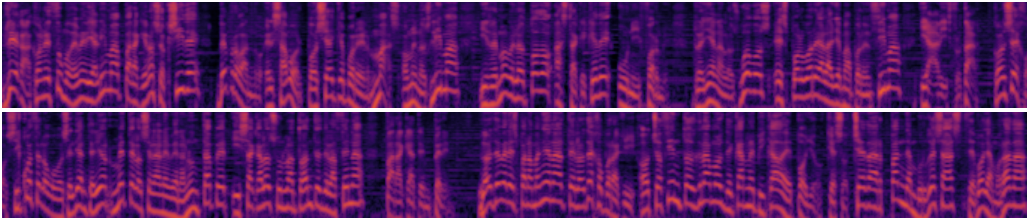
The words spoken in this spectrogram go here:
Riega con el zumo de media lima para que no se oxide, ve probando el sabor por si hay que poner más o menos lima y remuévelo todo hasta que quede uniforme. Rellena los huevos, espolvorea la yema por encima y a disfrutar. Consejo, si cuece los huevos el día anterior, mételos en la nevera en un tupper y sácalos un rato antes de la cena para que atemperen. Los deberes para mañana te los dejo por aquí. 800 gramos de carne picada de pollo, queso cheddar, pan de hamburguesas, cebolla morada,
